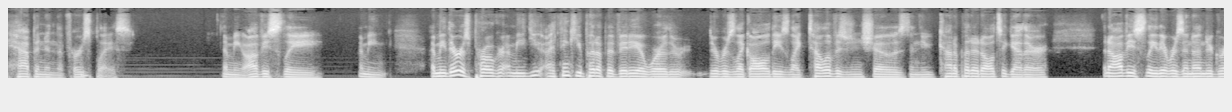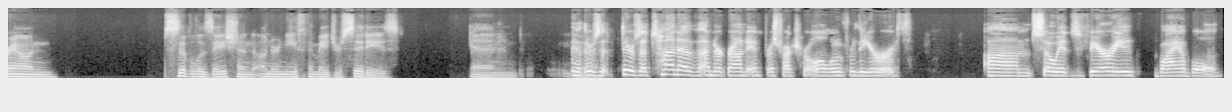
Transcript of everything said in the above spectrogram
happened in the first place? I mean obviously i mean i mean there was program i mean you, i think you put up a video where there there was like all these like television shows and you kind of put it all together. And obviously there was an underground civilization underneath the major cities. And yeah, there's a there's a ton of underground infrastructure all over the earth. Um, so it's very viable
